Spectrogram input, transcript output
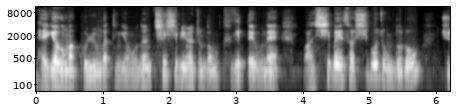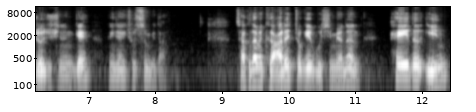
배경음악 볼륨 같은 경우는 70이면 좀 너무 크기 때문에 한 10에서 15 정도로 줄여주시는 게 굉장히 좋습니다. 자, 그 다음에 그 아래쪽에 보시면은 페이드 인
